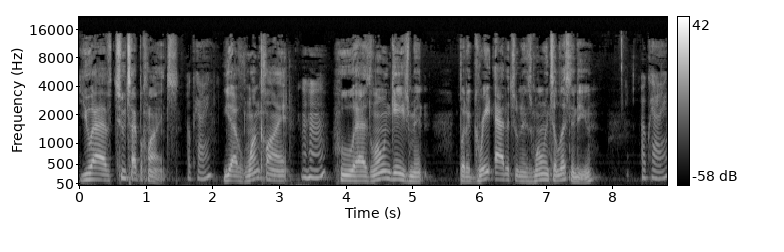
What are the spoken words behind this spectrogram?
You have two type of clients. Okay. You have one client Mm-hmm. who has low engagement but a great attitude and is willing to listen to you, Okay.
